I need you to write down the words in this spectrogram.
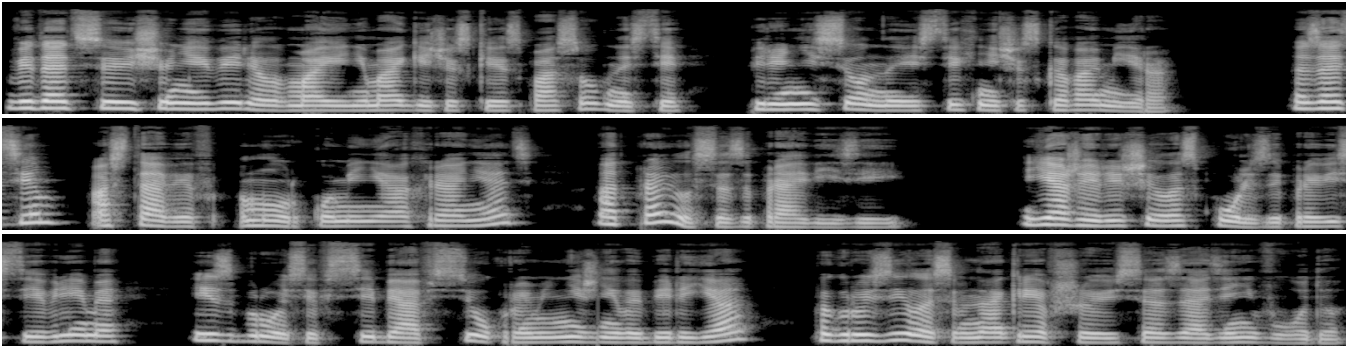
Видать, все еще не верил в мои немагические способности, перенесенные из технического мира. Затем, оставив Мурку меня охранять, отправился за провизией. Я же решила с пользой провести время и, сбросив с себя все, кроме нижнего белья, погрузилась в нагревшуюся за день воду.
